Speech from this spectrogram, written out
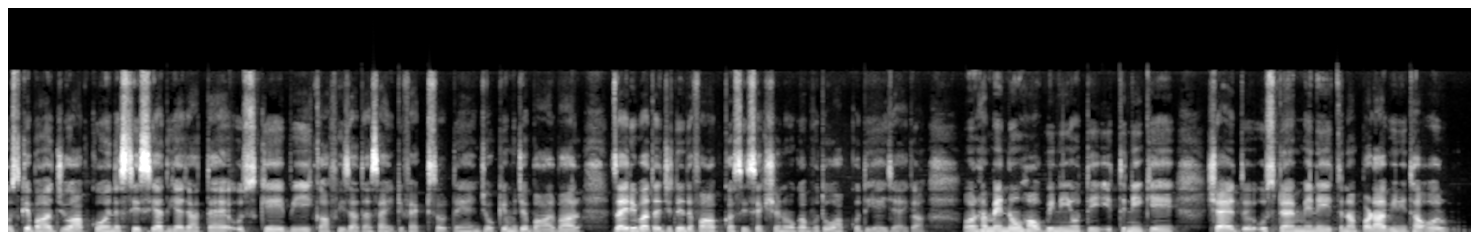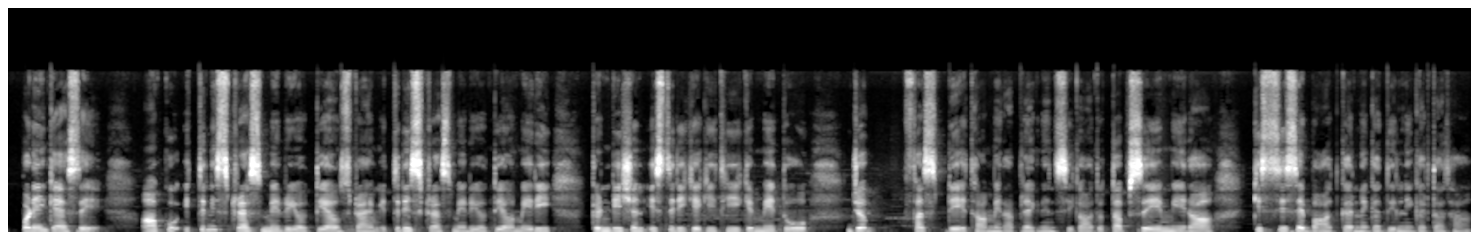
उसके बाद जो आपको एनेस्थीसिया दिया जाता है, उसके भी काफ़ी ज़्यादा साइड इफ़ेक्ट्स होते हैं, जो कि मुझे बार बार ज़ाहिर बात है जितनी दफ़ा आपका सी सेक्शन होगा, वो तो आपको दिया ही जाएगा। और हमें नो हाउ भी नहीं होती इतनी कि शायद उस टाइम मैंने इतना पढ़ा भी नहीं था और पढ़ें कैसे? आपको इतनी स्ट्रेस मिल रही होती है उस टाइम इतनी स्ट्रेस मिल रही होती है और मेरी कंडीशन इस तरीके की थी कि मैं तो जब फ़र्स्ट डे था मेरा प्रेगनेंसी का तो तब से मेरा किसी से बात करने का दिल नहीं करता था।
